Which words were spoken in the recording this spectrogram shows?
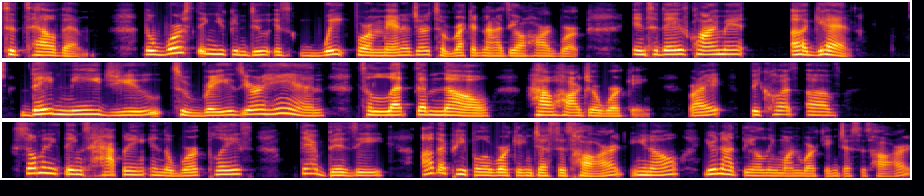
to tell them. The worst thing you can do is wait for a manager to recognize your hard work. In today's climate, again, they need you to raise your hand to let them know how hard you're working, right? Because of so many things happening in the workplace, they're busy. Other people are working just as hard, you know? You're not the only one working just as hard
